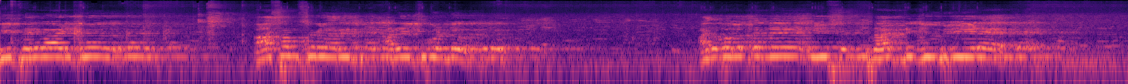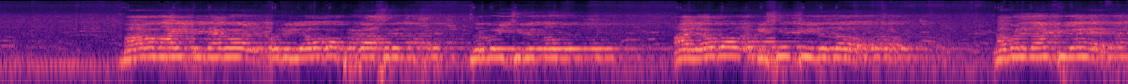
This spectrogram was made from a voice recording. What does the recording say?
ഈ പരിപാടിക്ക് ആശംസകൾ അറിയിച്ചുകൊണ്ട് അതുപോലെ തന്നെ ഈ പ്രാക്ടീസ് ജൂബിലിയുടെ ഭാഗമായിട്ട് ഞങ്ങൾ ഒരു ലോഗോ പ്രകാശനം നിർവഹിച്ചിരുന്നു. ആ ലോഗോ ഡിസൈൻ ചെയ്തത് നമ്മുടെ നാട്ടിലെ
